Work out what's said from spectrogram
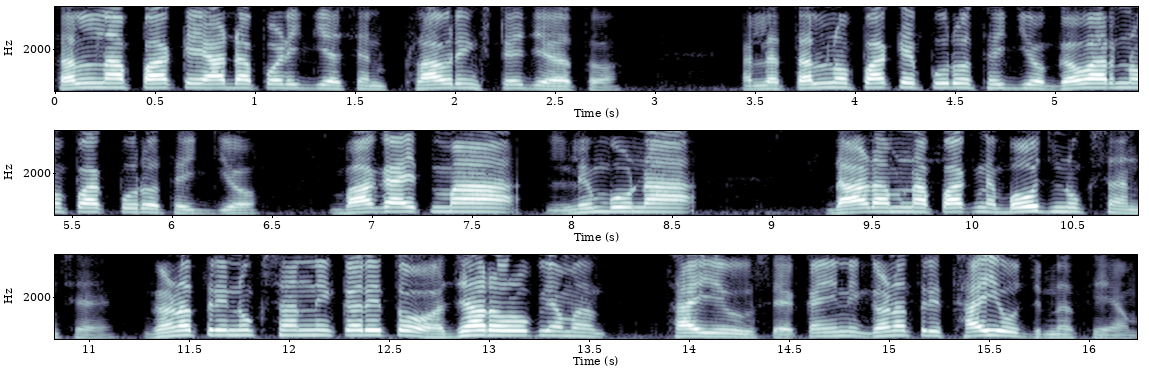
તલના પાકે આડા પડી ગયા છે અને ફ્લાવરિંગ સ્ટેજે હતો. એટલે તલનો પાકે પૂરો થઈ ગયો, ગવારનો પાક પૂરો થઈ ગયો. બાગાયતમાં લીંબુના, દાડમના પાકને બહુ જ નુકસાન છે. ગણતરી નુકસાનની કરી તો હજારો રૂપિયામાં થાય એવું છે. કંઈની ગણતરી થાય જ નથી એમ.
